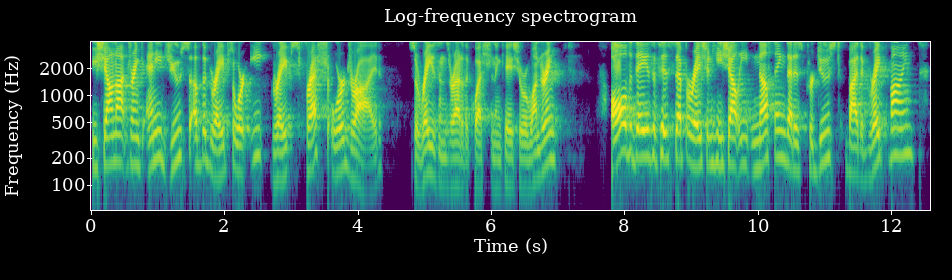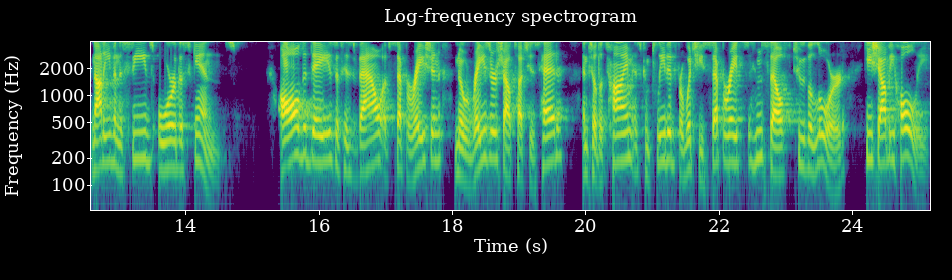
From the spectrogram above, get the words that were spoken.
He shall not drink any juice of the grapes or eat grapes, fresh or dried. So raisins are out of the question, in case you were wondering. All the days of his separation he shall eat nothing that is produced by the grapevine, not even the seeds or the skins. All the days of his vow of separation, no razor shall touch his head until the time is completed for which he separates himself to the Lord. He shall be holy.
